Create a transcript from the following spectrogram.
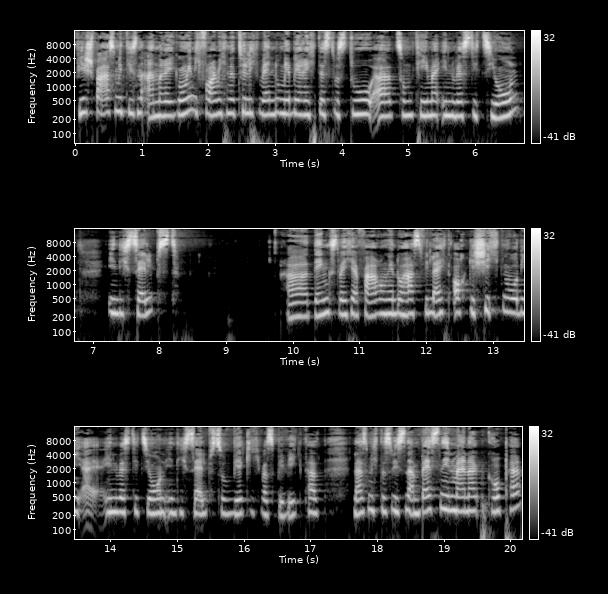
Viel Spaß mit diesen Anregungen. Ich freue mich natürlich, wenn du mir berichtest, was du äh, zum Thema Investition in dich selbst äh, denkst, welche Erfahrungen du hast, vielleicht auch Geschichten, wo die äh, Investition in dich selbst so wirklich was bewegt hat. Lass mich das wissen, am besten in meiner Gruppe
